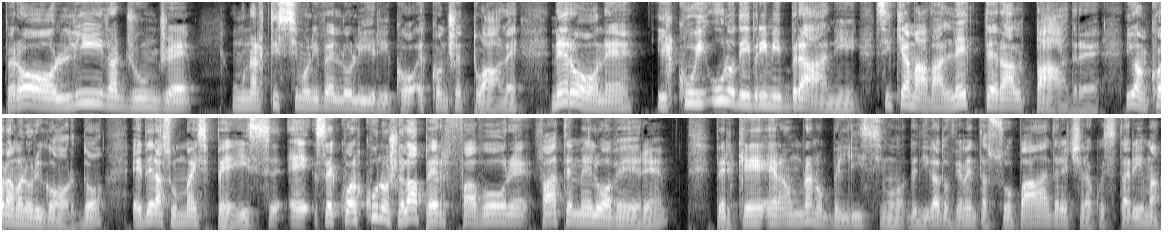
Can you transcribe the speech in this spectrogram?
però lì raggiunge un altissimo livello lirico e concettuale. Nerone il cui uno dei primi brani si chiamava Lettera al padre. Io ancora me lo ricordo ed era su MySpace e se qualcuno ce l'ha per favore fatemelo avere perché era un brano bellissimo dedicato ovviamente a suo padre c'era questa rima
